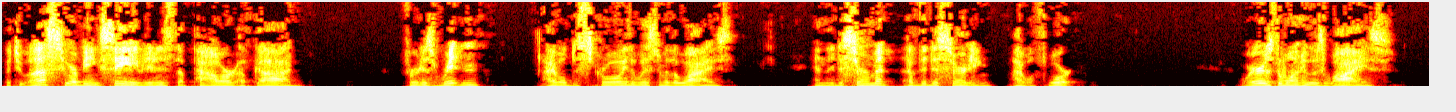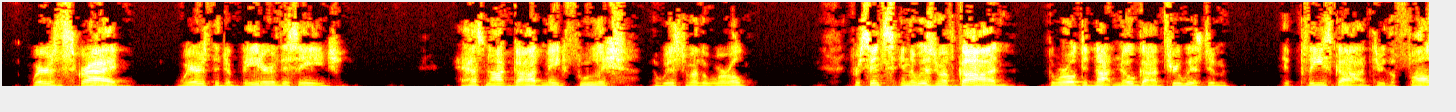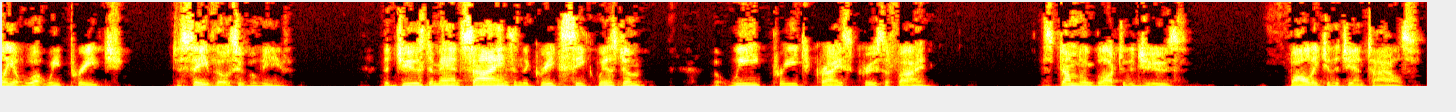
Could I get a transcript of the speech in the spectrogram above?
but to us who are being saved, it is the power of God. For it is written, I will destroy the wisdom of the wise, and the discernment of the discerning I will thwart. Where is the one who is wise? Where is the scribe? Where is the debater of this age? Has not God made foolish the wisdom of the world? For since in the wisdom of God, the world did not know God through wisdom, it pleased God through the folly of what we preach to save those who believe. The Jews demand signs and the Greeks seek wisdom, but we preach Christ crucified, stumbling block to the Jews, folly to the Gentiles.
